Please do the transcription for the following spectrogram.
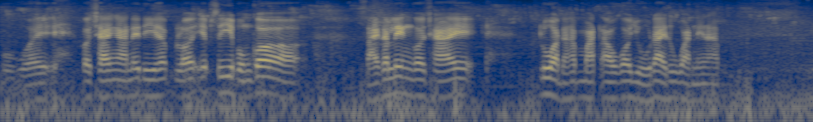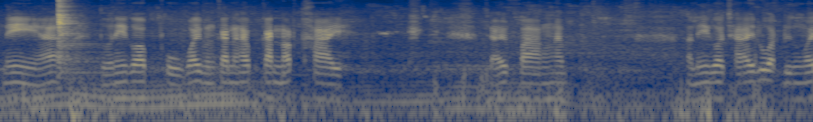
ผูกไว้ก็ใช้งานได้ดีครับร้อย FC ผมก็สายคันเร่งก็ใช้ลวดนะครับ มัดเอาก็อยู่ได้ทุกวันนี้นะครับ นี่ฮะตัวนี้ก็ผูกไว้เหมือนกันนะครับ กันน็อตคายใช้ฟางครับ อันนี้ก็ใช้ลวดดึงไว้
